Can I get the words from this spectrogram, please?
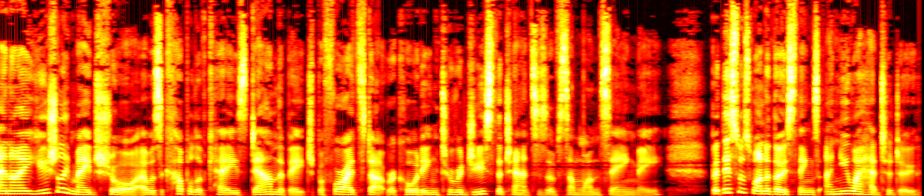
And I usually made sure I was a couple of Ks down the beach before I'd start recording to reduce the chances of someone seeing me. But this was one of those things I knew I had to do,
